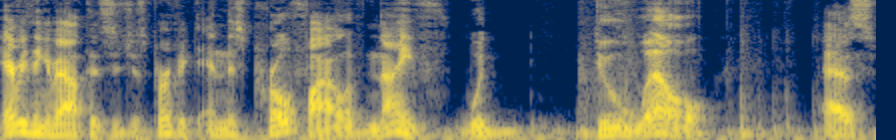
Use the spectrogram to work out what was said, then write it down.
everything about this is just perfect. And this profile of knife would do well as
